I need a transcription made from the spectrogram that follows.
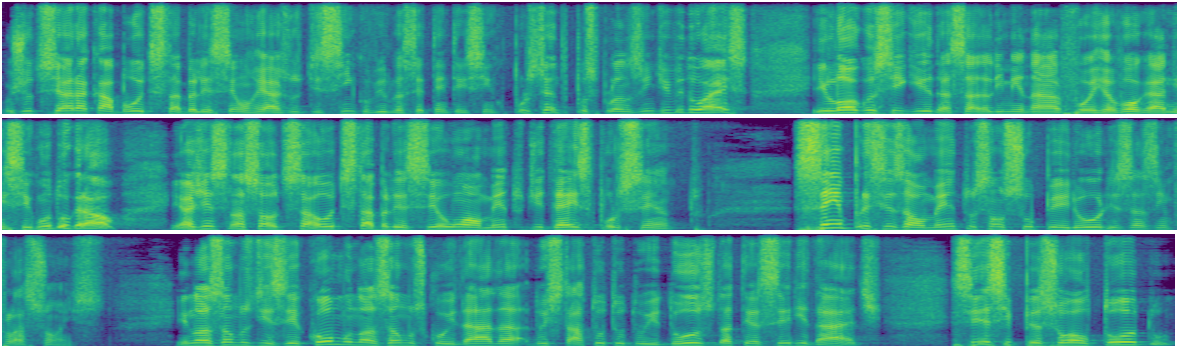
O judiciário acabou de estabelecer um reajuste de 5,75% para os planos individuais, e logo em seguida essa liminar foi revogada em segundo grau, e a Agência Nacional de Saúde estabeleceu um aumento de 10%. Sempre esses aumentos são superiores às inflações. E nós vamos dizer como nós vamos cuidar da, do Estatuto do Idoso da terceira idade, se esse pessoal todo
